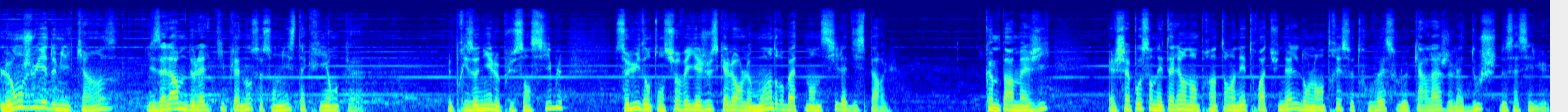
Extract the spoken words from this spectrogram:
Le 11 juillet 2015, les alarmes de l'altiplano se sont mises à crier en chœur. Le prisonnier le plus sensible, celui dont on surveillait jusqu'alors le moindre battement de cils, a disparu. Comme par magie, El Chapeau s'en est allé en empruntant un étroit tunnel dont l'entrée se trouvait sous le carrelage de la douche de sa cellule.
